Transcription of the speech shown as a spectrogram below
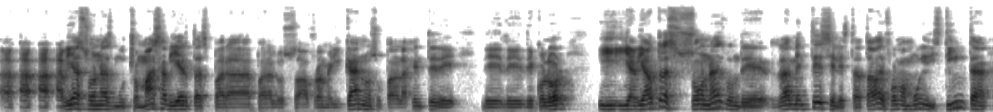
había zonas mucho más abiertas para, los afroamericanos o para la gente de color y, había otras zonas donde realmente se les trataba de forma muy distinta,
